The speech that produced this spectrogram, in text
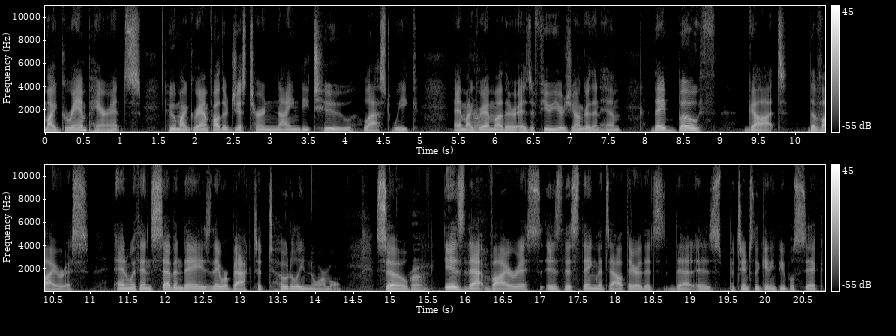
my grandparents, who my grandfather just turned 92 last week, and my Right. grandmother is a few years younger than him, they both got the virus. And within seven days, they were back to totally normal. So, Right. is that virus, is this thing that's out there that's that is potentially getting people sick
